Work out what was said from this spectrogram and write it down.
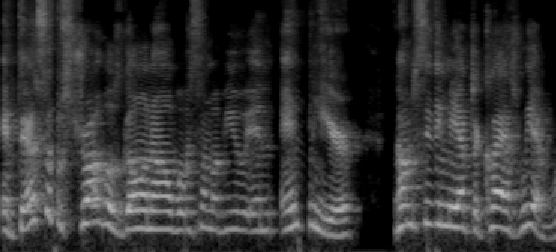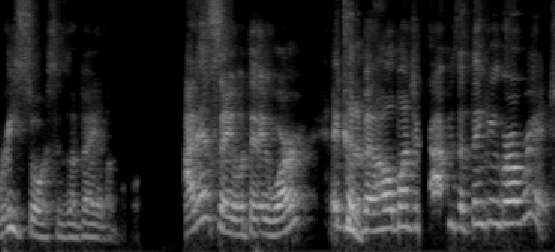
if there's some struggles going on with some of you in, in here, come see me after class. We have resources available. I didn't say what they were. It could have been a whole bunch of copies of Think and Grow Rich.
